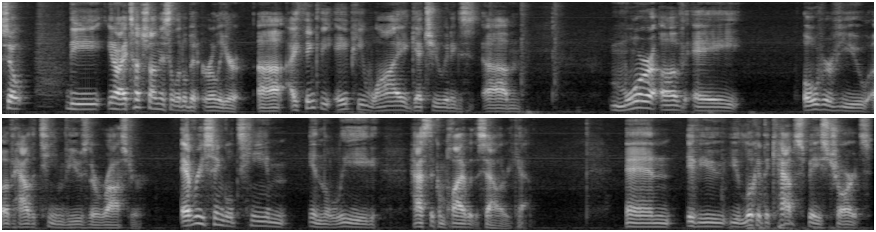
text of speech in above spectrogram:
So, the you know I touched on this a little bit earlier. Uh, I think the APY gets you an ex, um, more of a overview of how the team views their roster. Every single team in the league has to comply with the salary cap. And if you, you look at the cap space charts,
